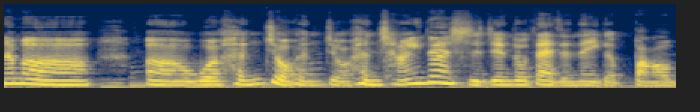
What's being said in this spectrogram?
那么，呃，我很久很久很长一段时间都带着那个包。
